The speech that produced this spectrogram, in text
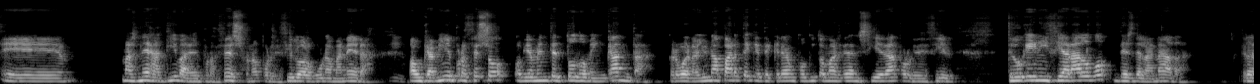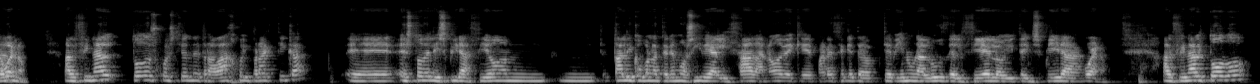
eh, más negativa del proceso, ¿no? Por decirlo de alguna manera. Aunque a mí el proceso, obviamente, todo me encanta, pero bueno, hay una parte que te crea un poquito más de ansiedad porque decir, tengo que iniciar algo desde la nada. Pero bueno, al final todo es cuestión de trabajo y práctica. Eh, esto de la inspiración, mm, tal y como la tenemos idealizada, ¿no? De que parece que te, viene una luz del cielo y te inspira. Bueno, al final todo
